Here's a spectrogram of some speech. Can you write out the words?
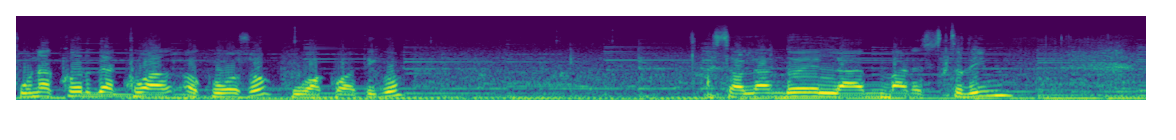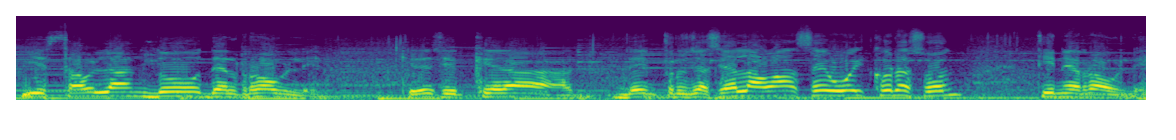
un acorde acuoso o acuático. Está hablando del ámbar stream y está hablando del roble. Quiere decir que era dentro, ya sea la base o el corazón, tiene roble.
